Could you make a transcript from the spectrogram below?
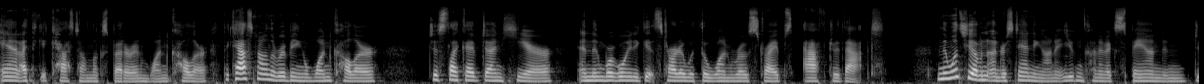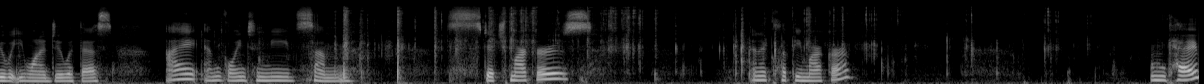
And I think a cast on looks better in one color. The cast on the ribbing in one color, just like I've done here. And then we're going to get started with the one row stripes after that. And then once you have an understanding on it, you can kind of expand and do what you want to do with this. I am going to need some stitch markers and a clippy marker. Okay,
